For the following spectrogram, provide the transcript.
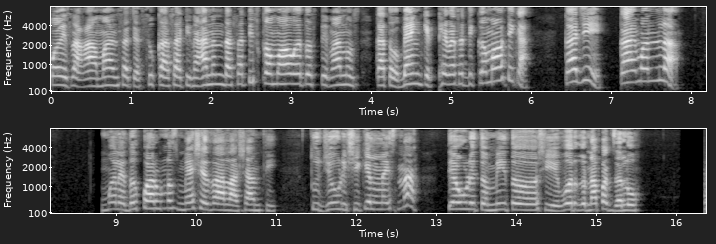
पैसा हा माणसाच्या सुखासाठी ना आनंदासाठीच कमावत असते माणूस. का तो बँकेत ठेवासाठी कमावते का? काजी काय म्हणलं? मला दुपारूनच मेसेज आला शांती. तू जेवढी शिकेल नाहीस ना तेवढे तर मी तर अशी वर्ग नापास झालो.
